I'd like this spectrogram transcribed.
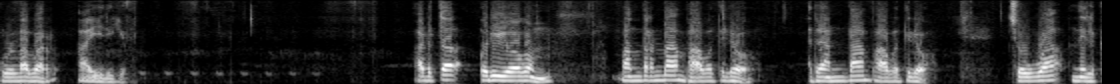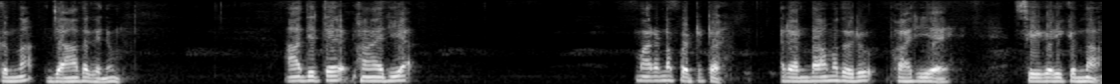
ഉള്ളവർ ആയിരിക്കും. അടുത്ത ഒരു യോഗം പന്ത്രണ്ടാം ഭാവത്തിലോ രണ്ടാം ഭാവത്തിലോ ചൊവ്വ നിൽക്കുന്ന ജാതകനും ആദ്യത്തെ ഭാര്യ മരണപ്പെട്ടിട്ട് രണ്ടാമതൊരു ഭാര്യയെ സ്വീകരിക്കുന്ന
